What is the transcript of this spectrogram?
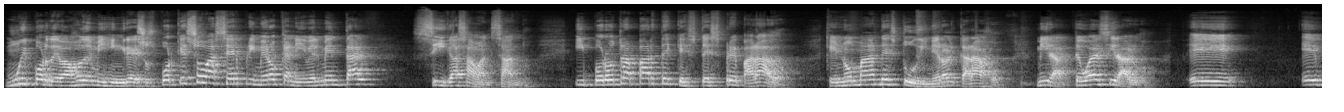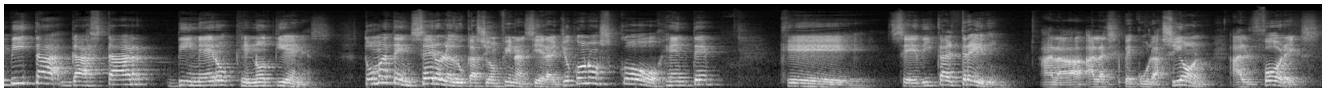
muy por debajo de mis ingresos, porque eso va a hacer primero que a nivel mental sigas avanzando. Y por otra parte, que estés preparado, que no mandes tu dinero al carajo. Mira, te voy a decir algo. Eh, Evita gastar dinero que no tienes. Tómate en serio la educación financiera. Yo conozco gente que se dedica al trading, a la, especulación, al forex,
